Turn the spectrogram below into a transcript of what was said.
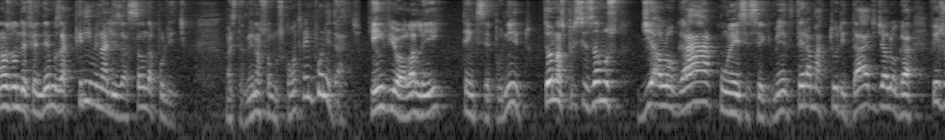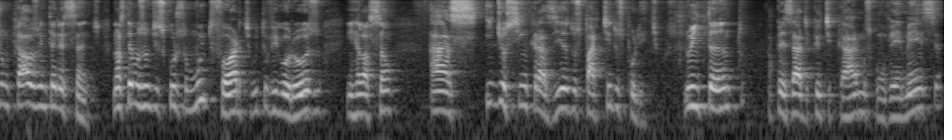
Nós não defendemos a criminalização da política. Mas também nós somos contra a impunidade. Quem viola a lei tem que ser punido. Então nós precisamos dialogar com esse segmento, ter a maturidade de dialogar. Veja um caso interessante. Nós temos um discurso muito forte, muito vigoroso em relação as idiosincrasias dos partidos políticos. No entanto, apesar de criticarmos com veemência,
